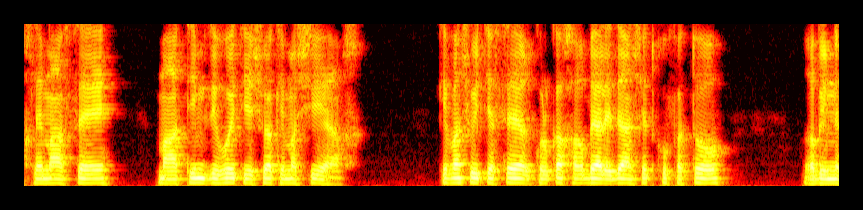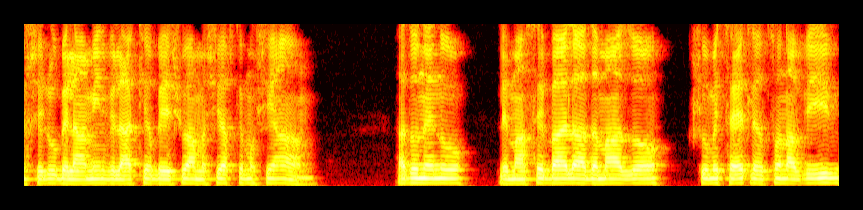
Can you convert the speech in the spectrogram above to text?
אך למעשה, מעטים זיהו את ישוע כמשיח. כיוון שהוא התייסר כל כך הרבה על ידי אנשי תקופתו, רבים נכשלו בלהאמין ולהכיר בישוע המשיח כמושיעם. אדוננו למעשה בא אל האדמה הזו כשהוא מציית לרצון אביו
